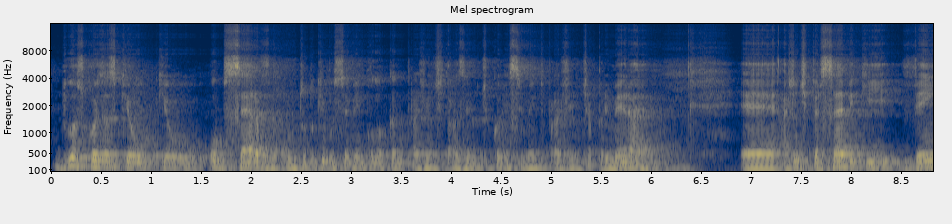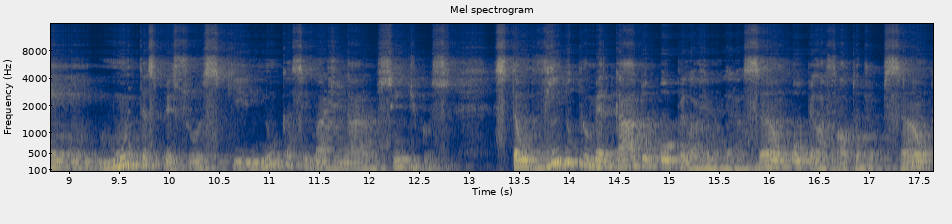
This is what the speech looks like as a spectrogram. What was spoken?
Duas coisas que eu, que eu observo com tudo que você vem colocando para a gente, trazendo de conhecimento para a gente. A primeira é, é, a gente percebe que vem muitas pessoas que nunca se imaginaram síndicos estão vindo para o mercado ou pela remuneração ou pela falta de opção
